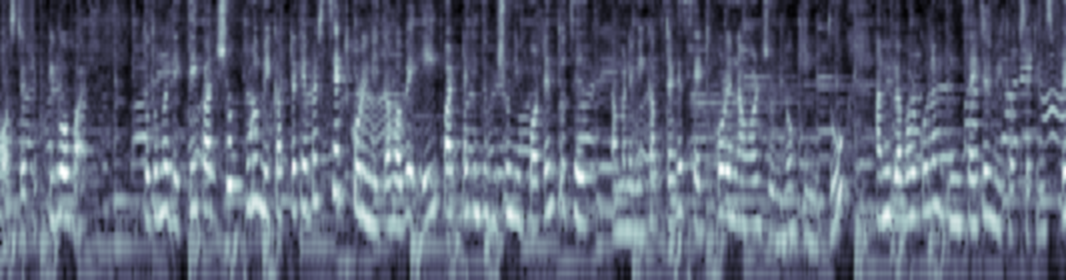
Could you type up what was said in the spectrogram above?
কস্ট এফেক্টিভও হয়। তো তোমরা দেখতেই পাচ্ছ, পুরো মেকআপটাকে এবার সেট করে নিতে হবে। এই পার্টটা কিন্তু ভীষণ ইম্পর্টেন্ট তো মানে মেকআপটাকে সেট করে নেওয়ার জন্য কিন্তু আমি ব্যবহার করলাম ইনসাইটের মেকআপ সেটিং স্প্রে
